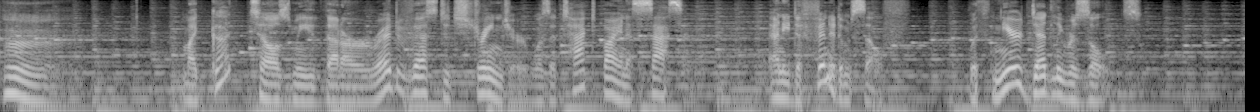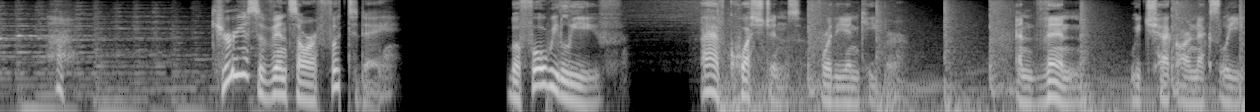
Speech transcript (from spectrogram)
Hmm. My gut tells me that our red vested stranger was attacked by an assassin, and he defended himself with near deadly results. Curious events are afoot today. Before we leave, I have questions for the innkeeper. And then we check our next lead.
